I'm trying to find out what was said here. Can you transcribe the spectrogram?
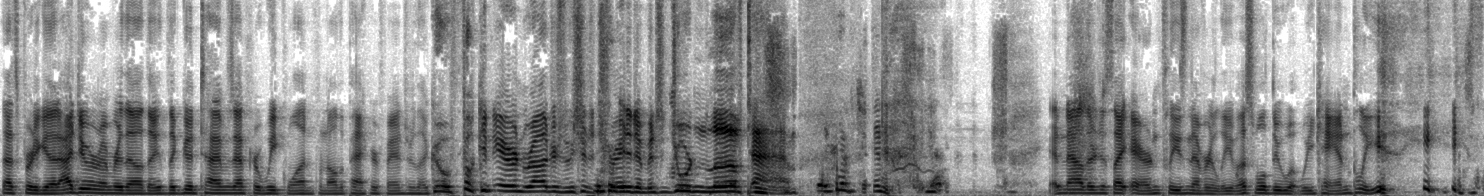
that's pretty good. I do remember though the the good times after Week One when all the Packer fans were like, "Oh, fucking Aaron Rodgers, we should have traded him. It's Jordan Love time." and, and now they're just like, "Aaron, please never leave us. We'll do what we can, please."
